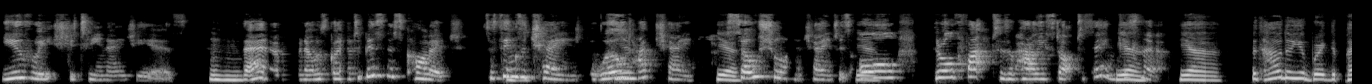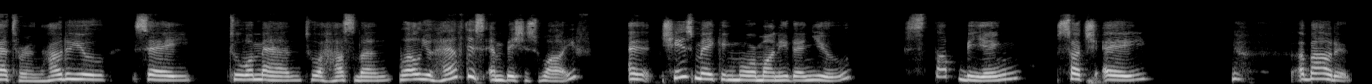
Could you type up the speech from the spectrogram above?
you've reached your teenage years, mm-hmm. then I, mean, I was going to business college. So things mm-hmm. had changed. The world yeah. had changed. Yeah. Social had changed. It's yeah. all, they're all factors of how you start to think, yeah. isn't it? Yeah. But how do you break the pattern? How do you say to a man, to a husband, well, you have this ambitious wife and she's making more money than you. Stop being such a about it.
